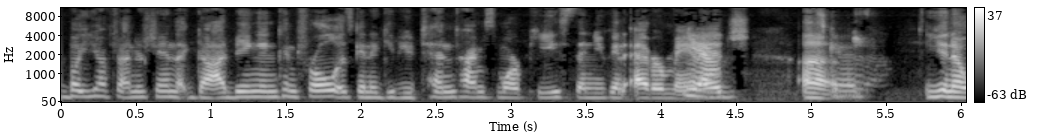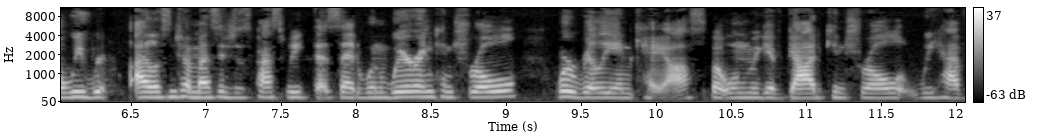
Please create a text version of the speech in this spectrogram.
but you have to understand that God being in control is going to give you 10 times more peace than you can ever manage. Yeah, um, you know, we I listened to a message this past week that said when we're in control, we're really in chaos. But when we give God control, we have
